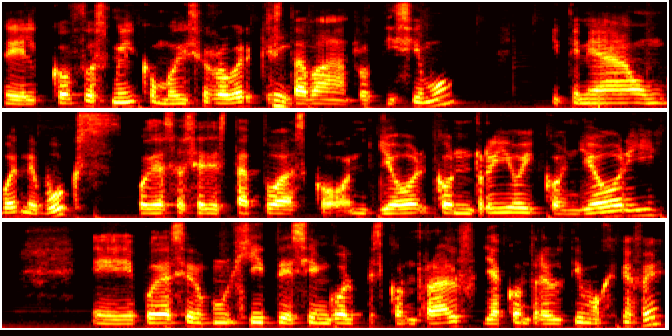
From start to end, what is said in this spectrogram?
del COF 2000, como dice Robert, que Sí. estaba rotísimo y tenía un buen de bugs. Podías hacer estatuas con, Yor- con Ryo y con Yori. Eh, podías hacer un hit de 100 golpes con Ralph, ya contra el último jefe.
